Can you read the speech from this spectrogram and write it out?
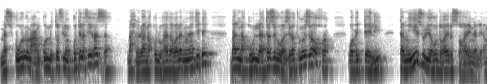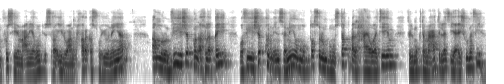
مسؤول عن كل طفل قتل في غزة، نحن لا نقول هذا ولا ننادي به، بل نقول لا تزر وازرة وزر أخرى، وبالتالي تمييز اليهود غير الصهاينة لأنفسهم عن يهود إسرائيل وعن الحركة الصهيونية أمر فيه شق أخلاقي وفيه شق إنساني متصل بمستقبل حياتهم في المجتمعات التي يعيشون فيها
